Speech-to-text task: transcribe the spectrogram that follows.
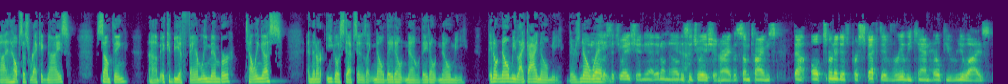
uh, and helps us recognize something. Um, it could be a family member telling us, and then our ego steps in and is like, no, they don't know. They don't know me. They don't know me like I know me. There's no way. the situation. Yeah, they don't know yeah. the situation, right? But sometimes that alternative perspective really can help you realize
